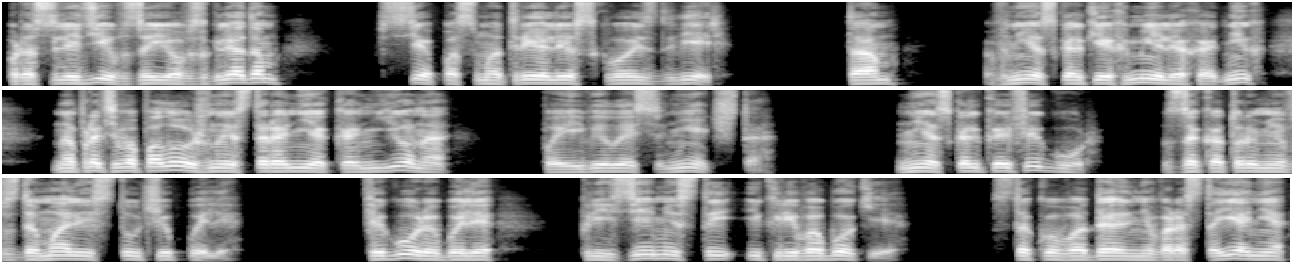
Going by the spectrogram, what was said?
Проследив за ее взглядом, все посмотрели сквозь дверь. Там, в нескольких милях от них, на противоположной стороне каньона появилось нечто. Несколько фигур, за которыми вздымались тучи пыли. Фигуры были приземистые и кривобокие. С такого дальнего расстояния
